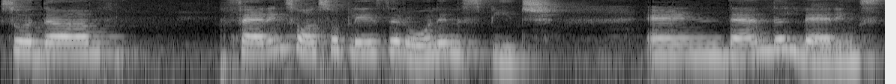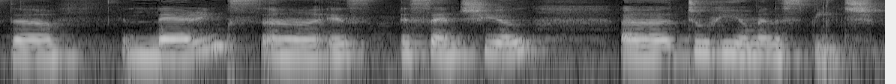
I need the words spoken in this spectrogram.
So the pharynx also plays the role in speech. And then the larynx. The larynx uh, is essential uh, to human speech.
